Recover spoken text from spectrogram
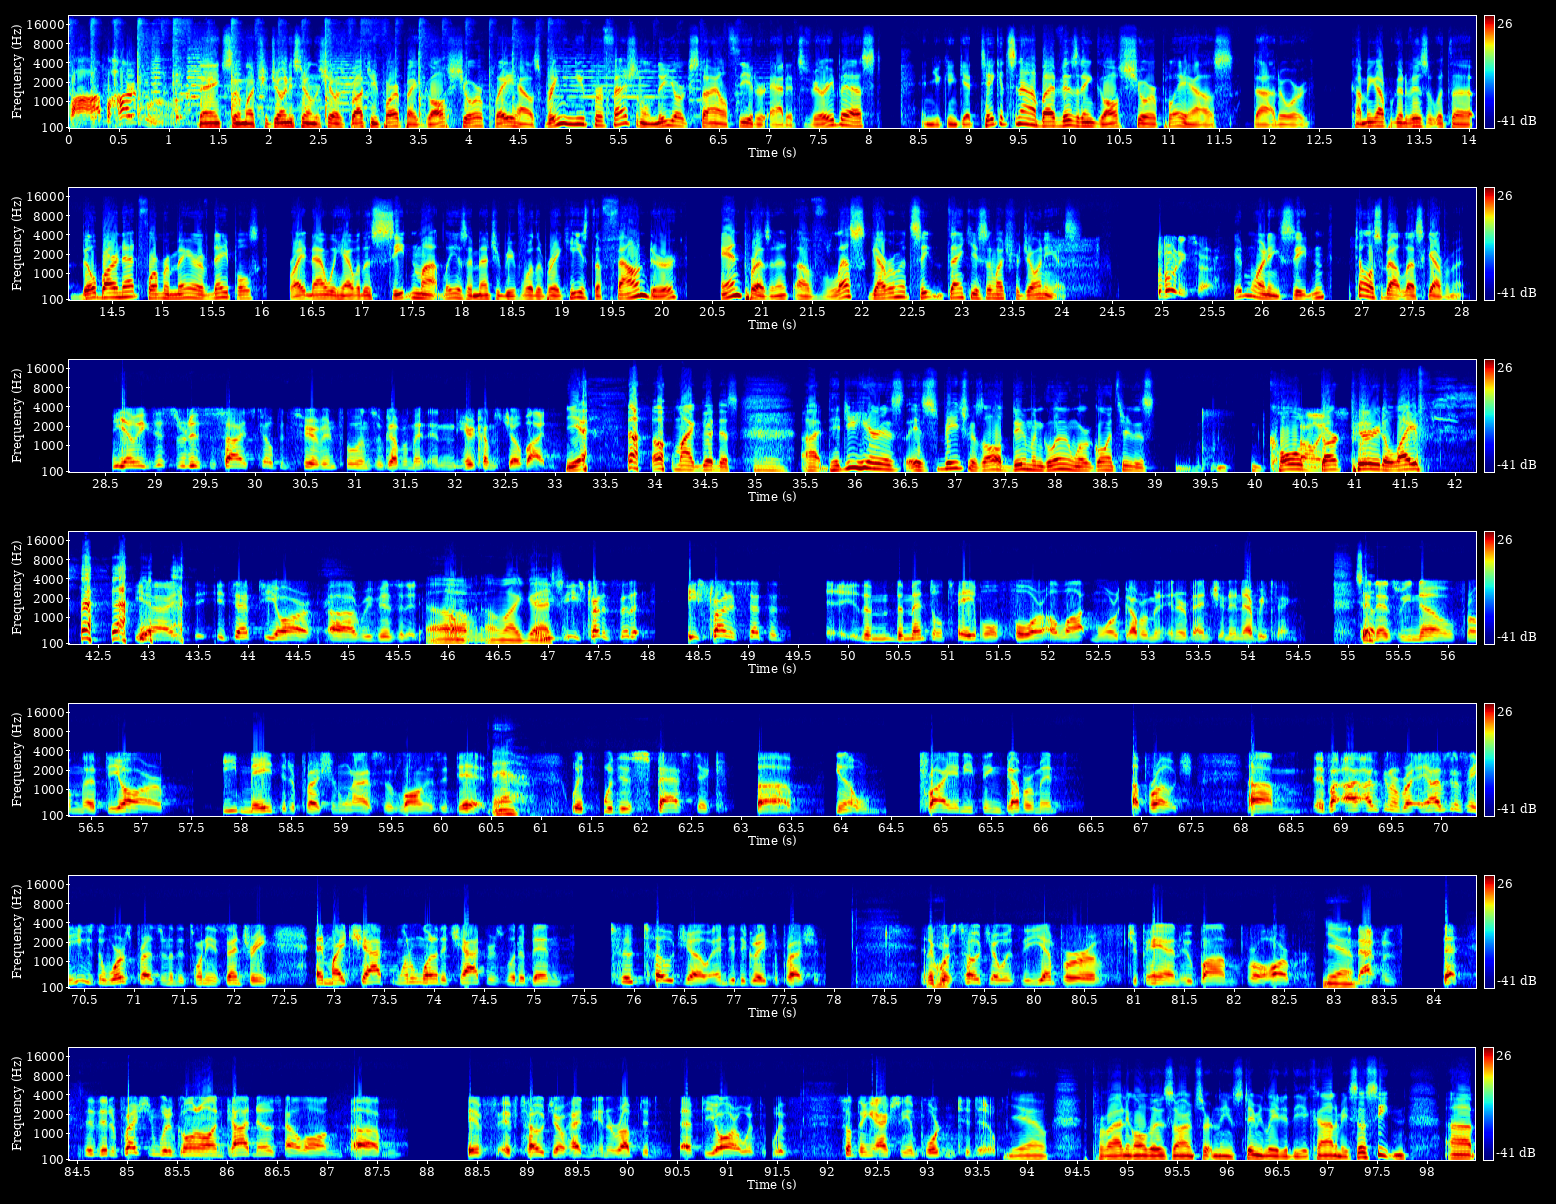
Bob Harden. Thanks so much for joining us here on the show. It's brought to you in part by Gulf Shore Playhouse, bringing you professional New York style theater at its very best. And you can get tickets now by visiting gulfshoreplayhouse.org. Coming up, we're going to visit with uh, Bill Barnett, former mayor of Naples. Right now, we have with us Seton Motley, as I mentioned before the break. He's the founder and president of Less Government. Seton, thank you so much for joining us. Good morning, sir. Good morning, Seton. Tell us about Less Government. Yeah, we exist to reduce the size, scope, and sphere of influence of government, and here comes Joe Biden. Yeah. oh my goodness! Uh, did you hear his his speech? Was all doom and gloom. We're going through this cold, oh, dark period of life. yeah, it's, it's FDR uh, revisited. Oh, um, oh my gosh! He's, he's, trying to set it. He's trying to set the the the mental table for a lot more government intervention in everything. So, and as we know from FDR, he made the depression last as long as it did. Yeah. With with his spastic, uh, you know, try anything government approach. Um, if I, I was going to, I was going to say he was the worst president of the 20th century, and my chap, one one of the chapters would have been to- Tojo ended the Great Depression, and of course Tojo was the emperor of Japan who bombed Pearl Harbor. Yeah, and that was that the, the depression would have gone on God knows how long um, if if Tojo hadn't interrupted FDR with with something actually important to do. Yeah, providing all those arms certainly stimulated the economy. So, Seton, uh,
